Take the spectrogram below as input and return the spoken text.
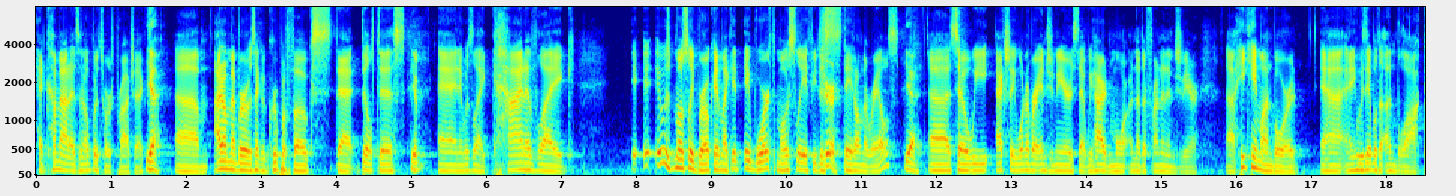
had come out as an open source project. Yeah. Um, I don't remember. It was like a group of folks that built this. Yep. And it was like kind of like. It, it- was mostly broken. Like it, it worked mostly if you just Sure. stayed on the rails. Yeah. Uh, so we actually one of our engineers that we hired more another front end engineer. Uh, he came on board uh, and he was able to unblock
